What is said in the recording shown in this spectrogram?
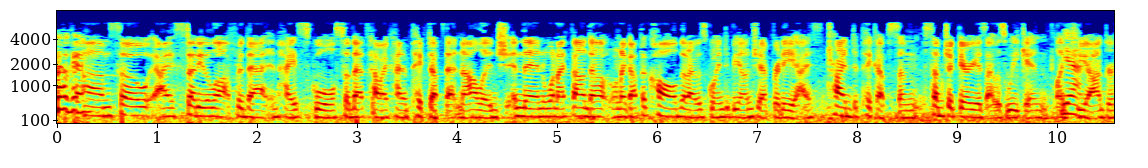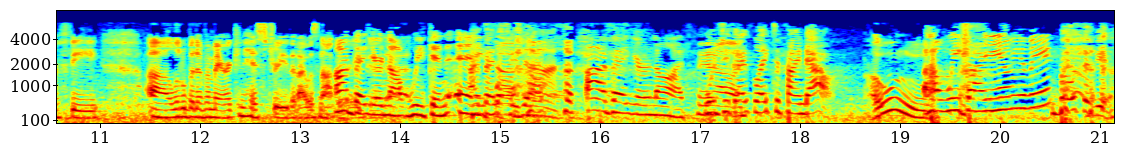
Okay. Um, so I studied a lot for that in high school. So that's how I kind of picked up that knowledge. And then when I found out, when I got the call that I was going to be on Jeopardy, I tried to pick up some subject areas I was weak in, like Yeah. geography, uh, a little bit of American history that I was not. I very bet you're good not at. weak in any bet she's subject. not. I bet you're not. Would you Yeah. Guys like to find out? Oh. How weak I am, you mean? Both of you.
